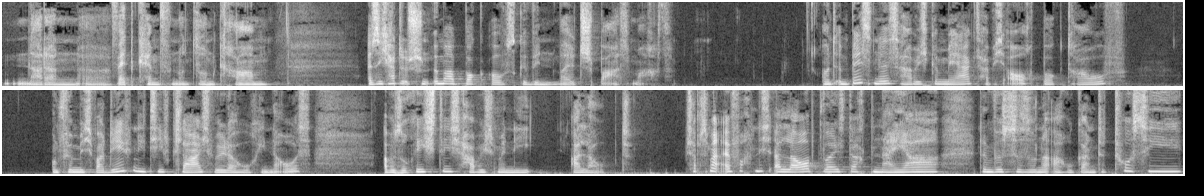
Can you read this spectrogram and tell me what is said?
na dann, äh, Wettkämpfen und so ein Kram. Also ich hatte schon immer Bock aufs Gewinnen, weil es Spaß macht. Und im Business habe ich gemerkt, habe ich auch Bock drauf. Und für mich war definitiv klar, ich will da hoch hinaus. Aber so richtig habe ich es mir nie erlaubt. Ich habe es mir einfach nicht erlaubt, weil ich dachte, na ja, dann wirst du so eine arrogante Tussi,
